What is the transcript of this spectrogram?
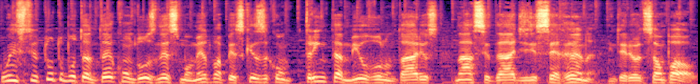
o Instituto Butantan conduz nesse momento uma pesquisa com 30 mil voluntários na cidade de Serrana, interior de São Paulo.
